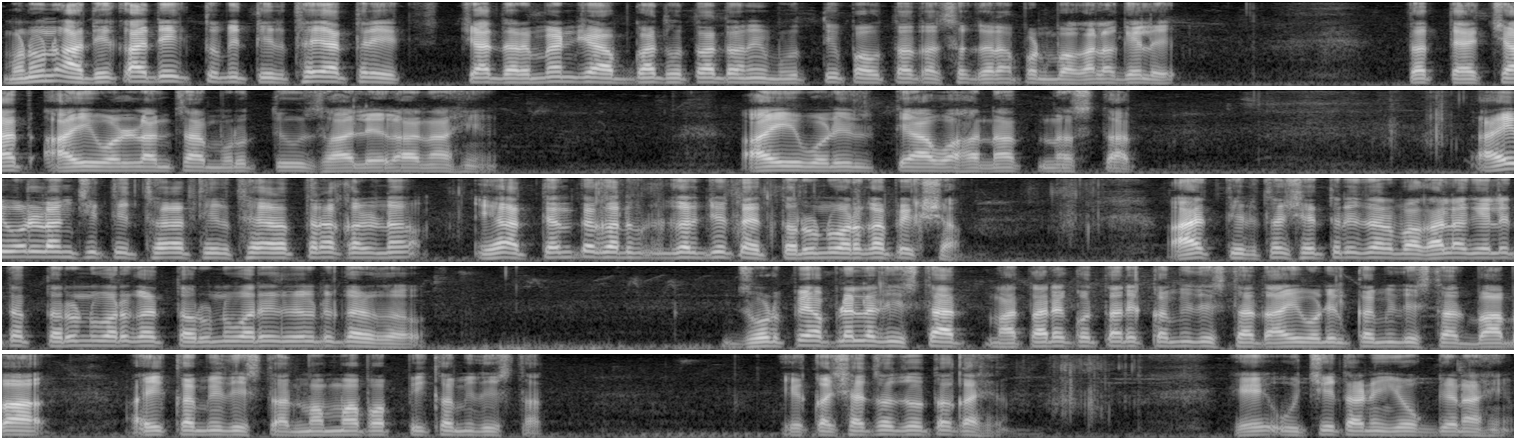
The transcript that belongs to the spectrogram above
म्हणून अधिकाधिक तुम्ही तीर्थयात्रेच्या दरम्यान जे अपघात होतात आणि मृत्यू पावतात असं जर आपण बघायला गेले तर त्याच्यात आईवडिलांचा मृत्यू झालेला नाही. आई वडील त्या वाहनात नसतात. आईवडिलांची तीर्थ तीर्थयात्रा करणं हे अत्यंत गर गरजेचं आहे तरुण वर्गापेक्षा. आज तीर्थक्षेत्री जर बघायला गेले तर तरुण वर्ग तरुण वर्ग जोडपे आपल्याला दिसतात. म्हातारे कोतारे कमी दिसतात. आई वडील कमी दिसतात. बाबा आई कमी दिसतात. मम्मा पप्पी कमी दिसतात. हे कशाचं जोतक आहे? हे उचित आणि योग्य नाही.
